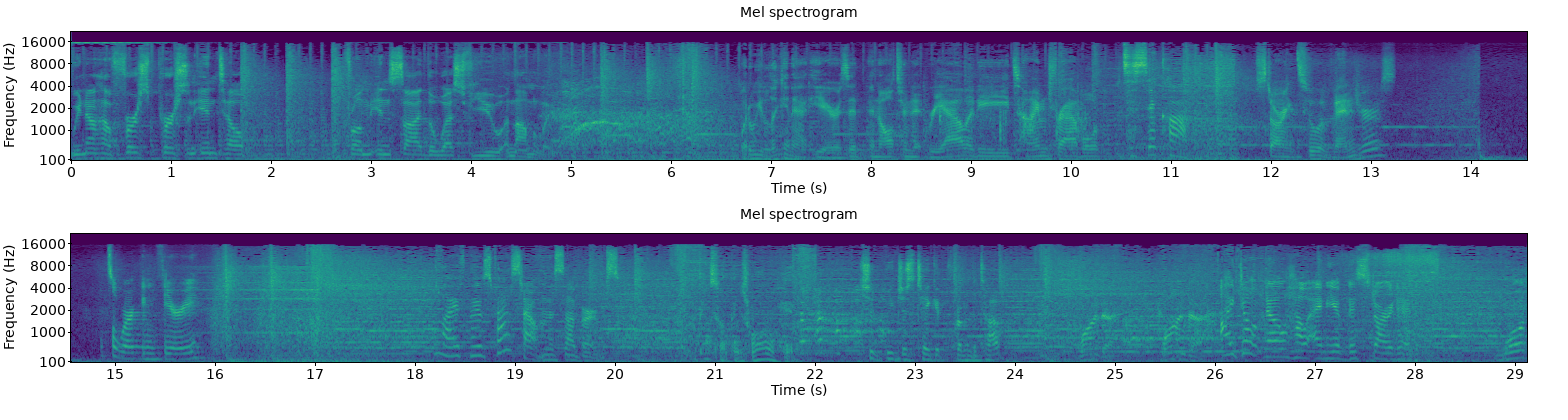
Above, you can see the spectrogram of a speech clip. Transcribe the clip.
We now have first person intel from inside the Westview anomaly. What are we looking at here? Is it an alternate reality, time travel? It's a sitcom. Starring two Avengers? It's a working theory. Life moves fast out in the suburbs. I think something's wrong here. Should we just take it from the top? Wanda, Wanda, I don't know how any of this started. What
